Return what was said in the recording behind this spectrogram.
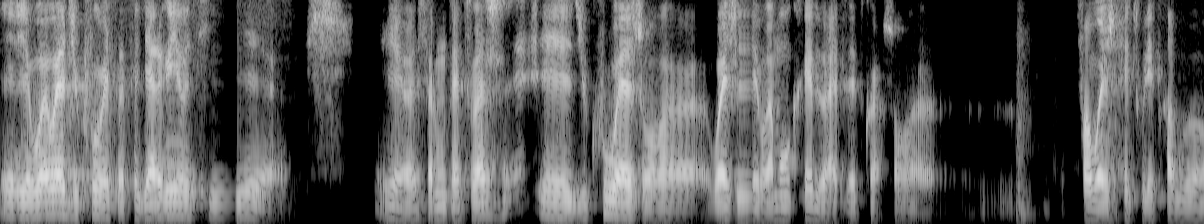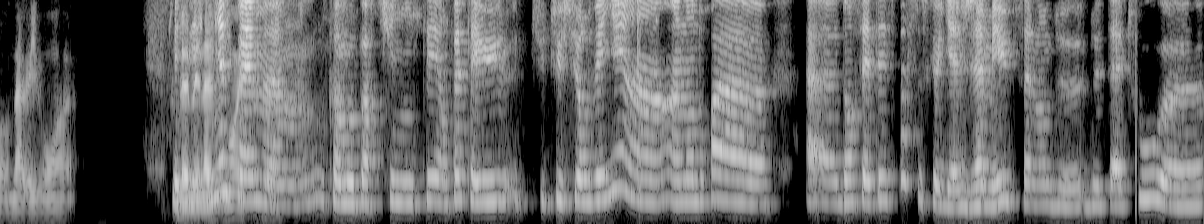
Et ouais, ouais, du coup, ouais, ça fait galerie aussi et, et, euh, salon tatouage. Et du coup, ouais, genre, euh, ouais, je l'ai vraiment créé de A à Z, quoi. Genre, euh, enfin, ouais, j'ai fait tous les travaux en arrivant. tout Mais c'est génial quand même euh, comme opportunité. En fait, as eu, tu, tu surveillais un, un endroit euh, euh, dans cet espace? Parce qu'il n'y a jamais eu de salon de, de tatou euh,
